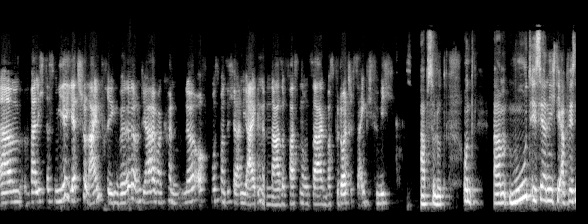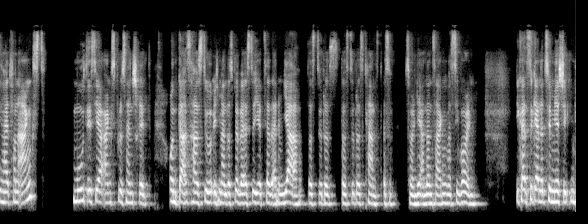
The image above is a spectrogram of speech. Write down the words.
ähm, weil ich das mir jetzt schon einprägen will. Und ja, man kann, ne, oft muss man sich ja an die eigene Nase fassen und sagen, was bedeutet das eigentlich für mich? Absolut. Und ähm, Mut ist ja nicht die Abwesenheit von Angst, Mut ist ja Angst plus ein Schritt. Und das hast du, ich meine, das beweist du jetzt seit einem Jahr, dass du das, dass du das kannst. Also sollen die anderen sagen, was sie wollen. Die kannst du gerne zu mir schicken.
